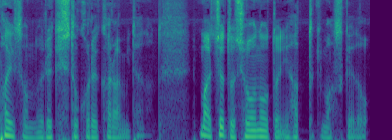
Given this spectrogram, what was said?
Python の歴史とこれからみたいな。まあちょっとショーノートに貼っときますけど、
